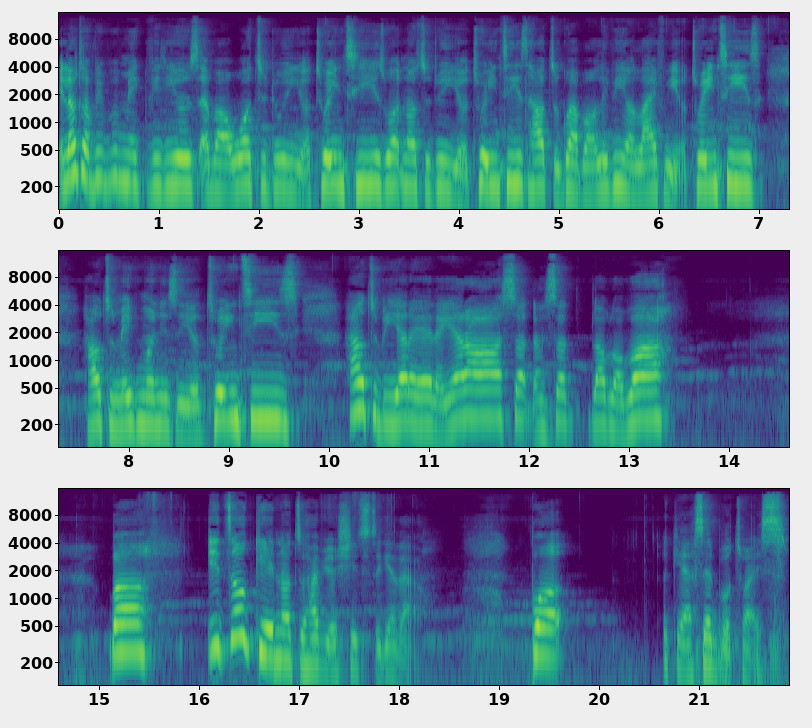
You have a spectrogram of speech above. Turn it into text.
a lot of people make videos about what to do in your 20s, what not to do in your 20s, how to go about living your life in your 20s, how to make monies in your 20s, how to be yada yada yada, such and such, blah blah blah. But it's okay not to have your shit together. But, okay, I said but twice.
